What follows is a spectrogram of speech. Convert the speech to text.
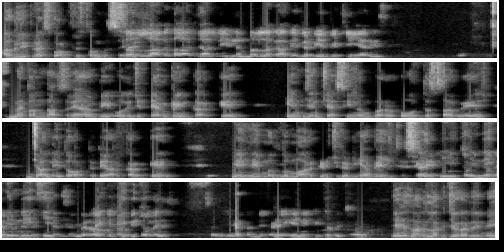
ਅਗਲੀ ਪ੍ਰੈਸ ਕਾਨਫਰੰਸ ਤੁਹਾਨੂੰ ਸਰ ਦੱਸੇਗਾ ਲੱਗਦਾ ਜਾਲੀ ਨੰਬਰ ਲਗਾ ਕੇ ਗੱਡੀਆਂ ਵੇਚੀਆਂ ਜਾ ਰਹੀਆਂ ਸੀ ਮੈਂ ਤੁਹਾਨੂੰ ਦੱਸ ਰਿਹਾ ਵੀ ਉਹਦੇ ਚ ਟੈਂਪਰਿੰਗ ਕਰਕੇ ਇੰਜਨ ਚੈਸੀ ਨੰਬਰ ਹੋਰ ਦਸਤਾਵੇਜ਼ ਜਾਲੀ ਤੌਰ ਤੇ ਤਿਆਰ ਕਰਕੇ ਇਹ ਮਤਲਬ ਮਾਰਕੀਟ ਚ ਗੱਡੀਆਂ ਵੇਚਦੇ ਸਰ ਸੀਗੇ ਕੀ ਕਿੰਨੀ ਕਿੰਨੀ ਕੀ ਇਹ ਬੰਦੇ ਫੜੇ ਗਏ ਨੇ ਕਿੱਥੋਂ ਕਿੱਥੋਂ? ਇਹ ਅਲੱਗ-ਅਲੱਗ ਜਗ੍ਹਾ ਦੇ ਨੇ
